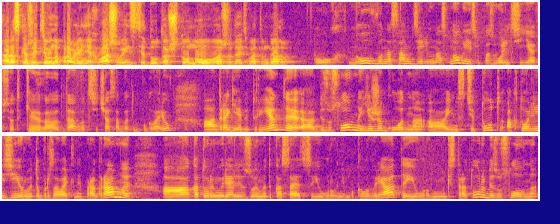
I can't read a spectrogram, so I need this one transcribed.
А расскажите о направлениях вашего института. Что нового ожидать в этом году? Ох, нового на самом деле у нас много, если позволите, я все-таки, да. Э, да, вот сейчас об этом поговорю. А, дорогие абитуриенты, а, безусловно, ежегодно а, институт актуализирует образовательные программы, которые мы реализуем. Это касается и уровня бакалавриата, и уровня магистратуры, безусловно.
